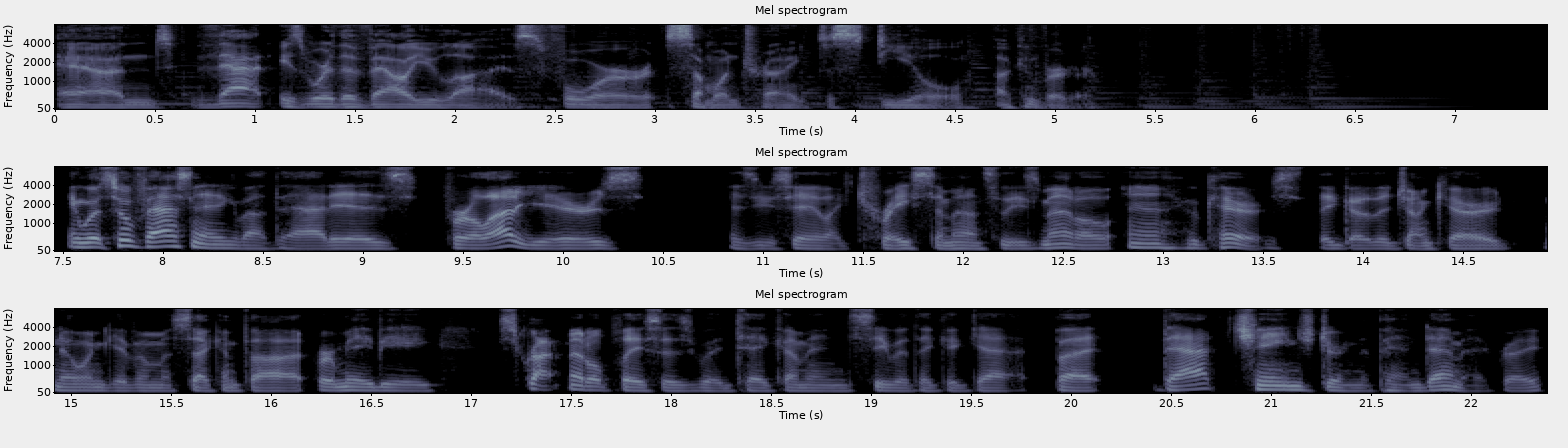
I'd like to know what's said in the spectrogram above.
And that is where the value lies for someone trying to steal a converter. And what's so fascinating about that is for a lot of years, as you say, like trace amounts of these metal, eh, who cares? They go to the junkyard. No one gave them a second thought. Or maybe scrap metal places would take them and see what they could get. But that changed during the pandemic, right?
